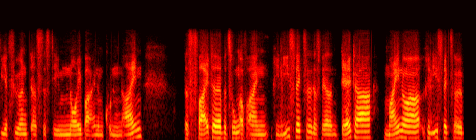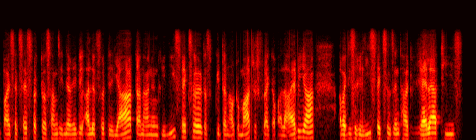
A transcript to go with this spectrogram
wir führen das System neu bei einem Kunden ein. Das zweite bezogen auf einen Releasewechsel, das wäre Delta Minor Releasewechsel bei SuccessFactors haben Sie in der Regel alle Vierteljahr dann einen Releasewechsel. Das geht dann automatisch, vielleicht auch alle halbe Jahr. Aber diese Releasewechsel sind halt relativ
